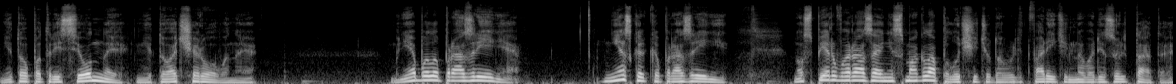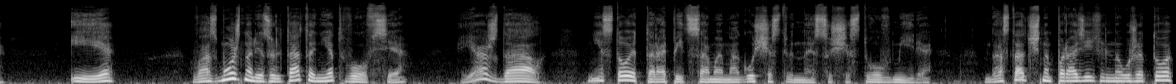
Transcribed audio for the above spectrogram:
Не то потрясенные, не то очарованные. Мне было прозрение. Несколько прозрений. Но с первого раза я не смогла получить удовлетворительного результата. И... Возможно, результата нет вовсе. Я ждал. Не стоит торопить самое могущественное существо в мире. Достаточно поразительно уже то,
